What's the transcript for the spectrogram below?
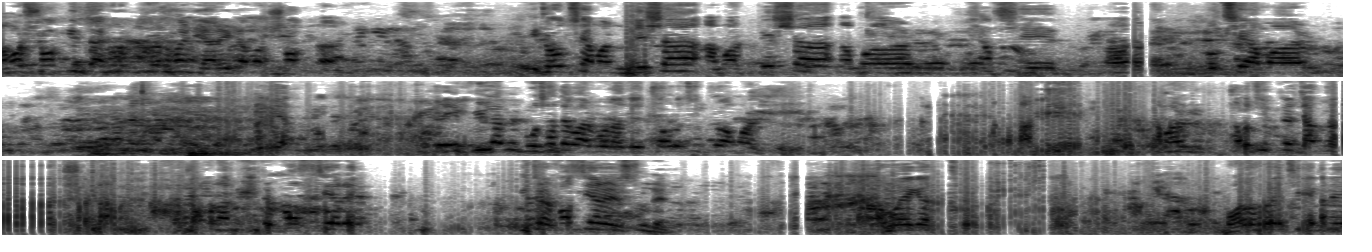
আমার শখ কিন্তু এখনও পূরণ হয়নি, আর এটা আমার শখ না। এটা হচ্ছে আমার নেশা, আমার পেশা, আমার হচ্ছে আমার এই ফিল আমি বোঝাতে পারব না যে চলচ্চিত্র আমার কি। আমি আমার চলচ্চিত্রের যাত্রা, যখন আমি ইন্টার ফার্স্ট ইয়ারে ইন্টার ফার্স্ট ইয়ারের স্টুডেন্ট হয়ে গেছে। বড় হয়েছি এখানে,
